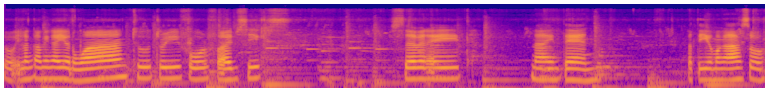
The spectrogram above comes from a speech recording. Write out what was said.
so ilang kami ngayon 1, 2, 3, 4, 5, 6 7, 8 9, 10 pati yung mga aso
